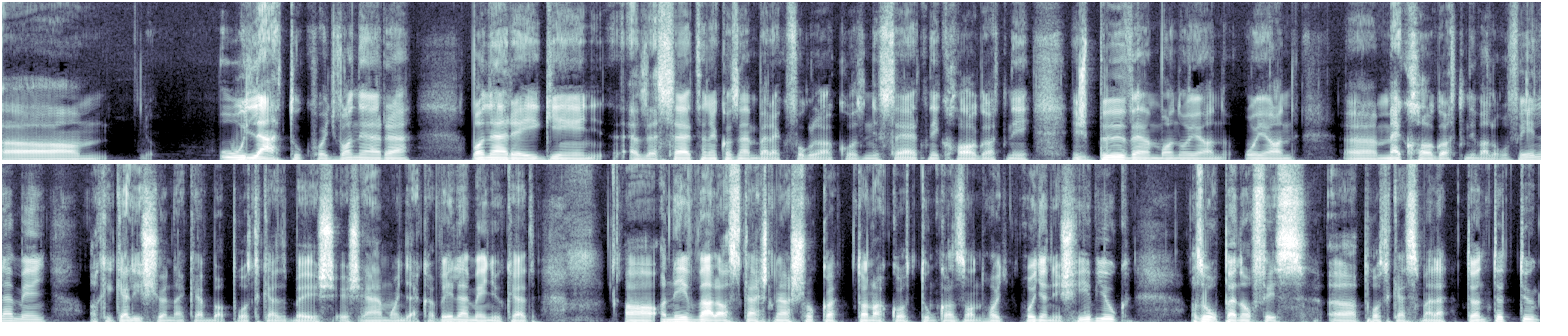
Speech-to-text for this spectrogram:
uh, úgy láttuk, hogy van erre, van erre igény, ezzel szeretnének az emberek foglalkozni, szeretnék hallgatni, és bőven van olyan, olyan uh, meghallgatni való vélemény, akik el is jönnek ebbe a podcastbe, és, és elmondják a véleményüket. A, a névválasztásnál sokat tanakodtunk azon, hogy hogyan is hívjuk. Az Open Office podcast mellett döntöttünk,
